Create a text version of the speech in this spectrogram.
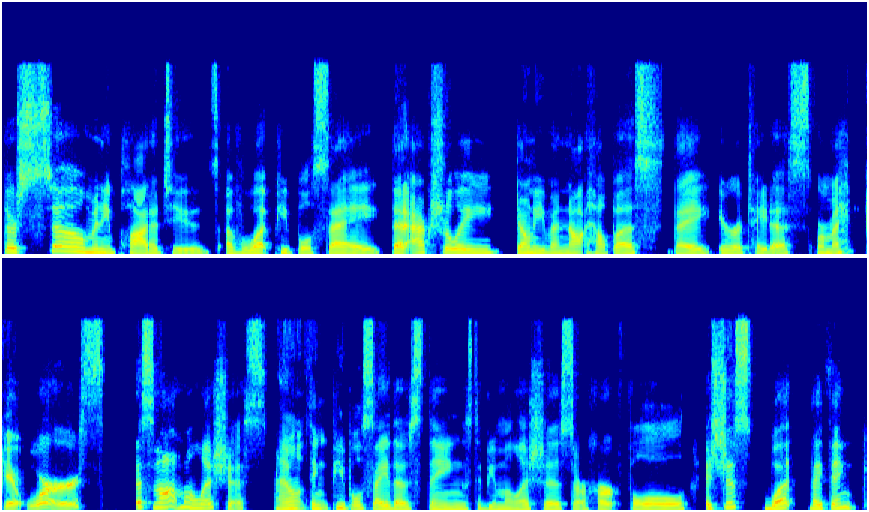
there's so many platitudes of what people say that actually don't even not help us. They irritate us or make it worse. It's not malicious. I don't think people say those things to be malicious or hurtful. It's just what they think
